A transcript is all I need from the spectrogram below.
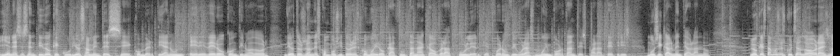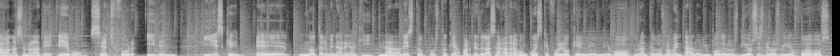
y en ese sentido que curiosamente se convertía en un heredero continuador de otros grandes compositores como Hirokazu Tanaka o Brad Fuller, que fueron figuras muy importantes para Tetris musicalmente hablando. Lo que estamos escuchando ahora es la banda sonora de Evo, Search for Eden. Y es que eh, no terminaré aquí nada de esto, puesto que aparte de la saga Dragon Quest, que fue lo que le elevó durante los 90 al Olimpo de los dioses de los videojuegos,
